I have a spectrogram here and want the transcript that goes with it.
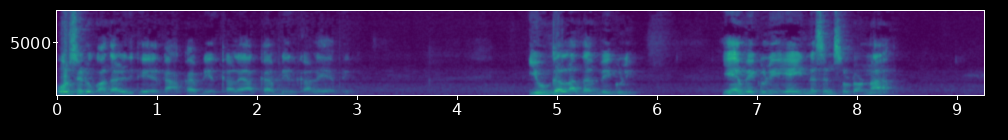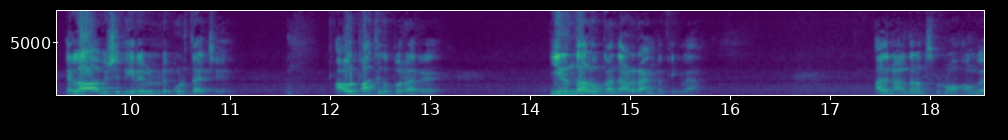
ஒரு சைடு உட்காந்து அழுதுகிட்டே இருக்கான் அக்கா இப்படி இருக்காளே அக்கா இப்படி இருக்காளே அப்படின்னு. இவங்கெல்லாம் தான் வெகுளி. ஏன் வெகுளி ஏன் இன்னசென்ட் சொல்கிறோன்னா எல்லா விஷயத்தையும் இறைவன்கிட்ட கொடுத்தாச்சு. அவர் பார்த்துக்க போகிறாரு இருந்தாலும் உட்காந்து அழறாங்க பார்த்தீங்களா அதனால தான் நம்ம சொல்கிறோம் அவங்க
